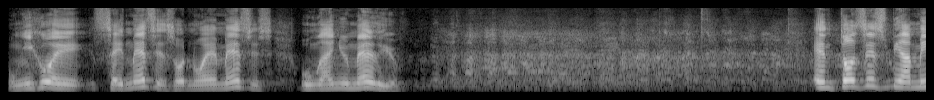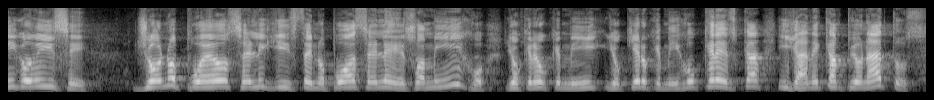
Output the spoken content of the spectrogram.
un hijo de seis meses o nueve meses, un año y medio. Entonces mi amigo dice, yo no puedo ser liguista y no puedo hacerle eso a mi hijo. Yo creo que mi, yo quiero que mi hijo crezca y gane campeonatos.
